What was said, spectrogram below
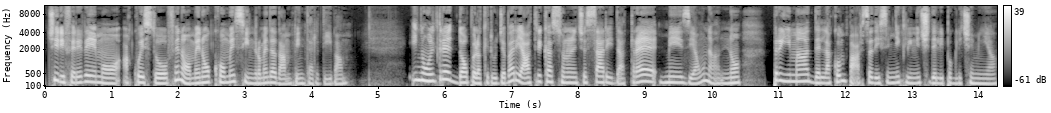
ci riferiremo a questo fenomeno come sindrome da dumping tardiva. Inoltre, dopo la chirurgia bariatrica sono necessari da tre mesi a un anno prima della comparsa dei segni clinici dell'ipoglicemia,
